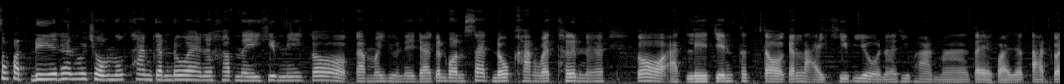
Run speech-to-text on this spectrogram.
สวัสดีท่านผู้ชมทุกท่านกันด้วยนะครับ ในคลิปนี้ก็กลับมาอยู่ใน Dragon Ball Z ดกคังแวทเทิร์นะ ก็อัดเลเจนด์ต่อกันหลายคลิปอยู่นะที่ผ่านมาแต่กว่าจะตัดก็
